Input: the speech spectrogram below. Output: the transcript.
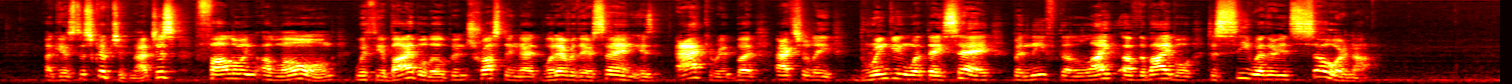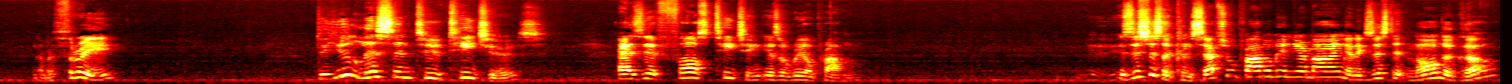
against the scripture? Not just following along with your Bible open, trusting that whatever they're saying is accurate, but actually bringing what they say beneath the light of the Bible to see whether it's so or not. Number three, do you listen to teachers as if false teaching is a real problem. Is this just a conceptual problem in your mind that existed long ago?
